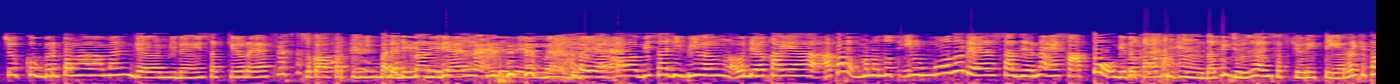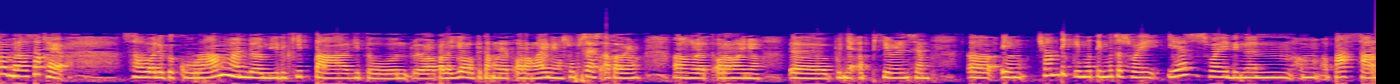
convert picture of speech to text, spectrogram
Cukup berpengalaman dalam bidang insecure ya. Suka overthinking pada diri sendiri. gitu ya mbak. Oh ya, kalau bisa dibilang udah kayak apa menuntut ilmu tuh udah sarjana S1 gitu kan. tapi jurusan insecurity karena kita merasa kayak selalu ada kekurangan dalam diri kita gitu. Apalagi kalau kita ngelihat orang lain yang sukses atau yang uh, ngelihat orang lain yang uh, punya appearance yang uh, yang cantik imut-imut sesuai ya sesuai dengan um, pasar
